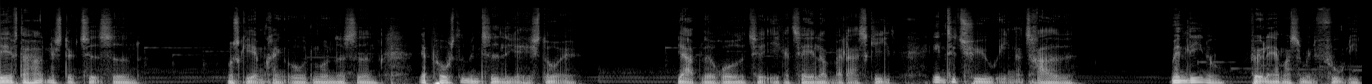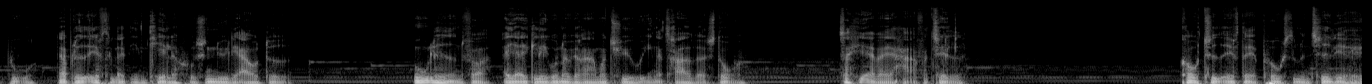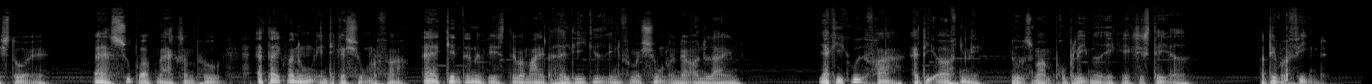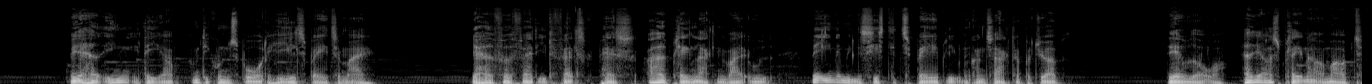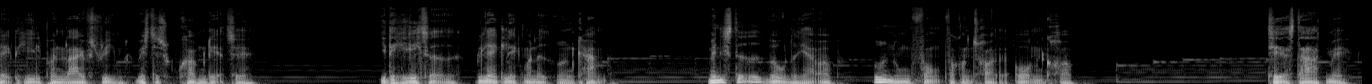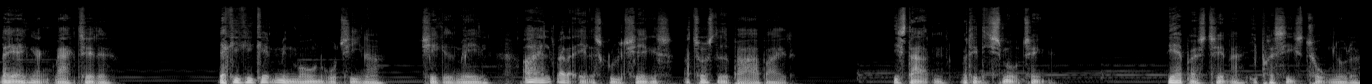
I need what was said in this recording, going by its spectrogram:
Det er efterhånden et stykke tid siden, måske omkring 8 måneder siden, jeg postede min tidligere historie. Jeg er blevet rådet til ikke at tale om, hvad der er sket, indtil 2031. Men lige nu føler jeg mig som en fugl i et bur, der er blevet efterladt i en kælder hos en nylig afdød. Muligheden for, at jeg ikke lever, når vi rammer 2031 er stor. Så her er, hvad jeg har at fortælle. Kort tid efter jeg postede min tidligere historie, var jeg super opmærksom på, at der ikke var nogen indikationer for, at agenterne vidste, det var mig, der havde ligget informationerne online. Jeg gik ud fra, at de offentlige lød som om problemet ikke eksisterede, og det var fint. Men jeg havde ingen idé om, om de kunne spore det hele tilbage til mig. Jeg havde fået fat i et falsk pas og havde planlagt en vej ud med en af mine sidste tilbageblivende kontakter på jobbet. Derudover havde jeg også planer om at optage det hele på en livestream, hvis det skulle komme dertil. I det hele taget ville jeg ikke lægge mig ned uden kamp. Men i stedet vågnede jeg op, uden nogen form for kontrol over min krop. Til at starte med lagde jeg ikke engang mærke til det. Jeg gik igennem mine morgenrutiner, tjekkede mail og alt hvad der ellers skulle tjekkes og tog sted på arbejde. I starten var det de små ting. Det er børst tænder i præcis to minutter.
